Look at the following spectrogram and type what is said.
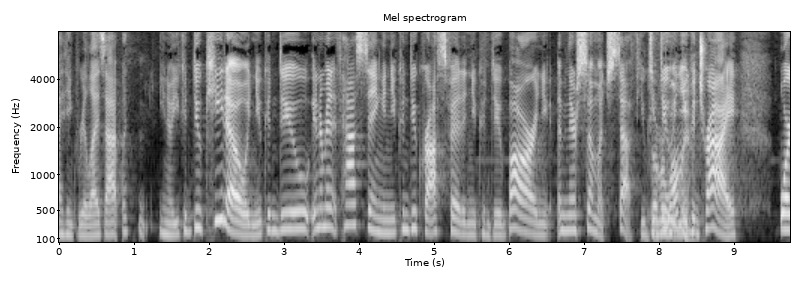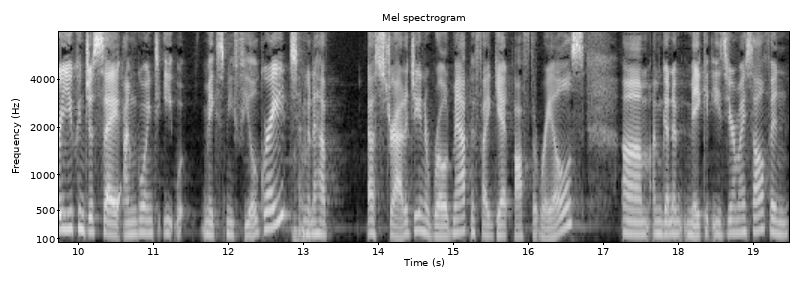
I think, realize that. But, you know, you can do keto and you can do intermittent fasting and you can do CrossFit and you can do barre and you, I mean, there's so much stuff you it's can do and you can try. Or you can just say, I'm going to eat what makes me feel great. Mm-hmm. I'm going to have a strategy and a roadmap if I get off the rails. Um, I'm going to make it easier myself and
